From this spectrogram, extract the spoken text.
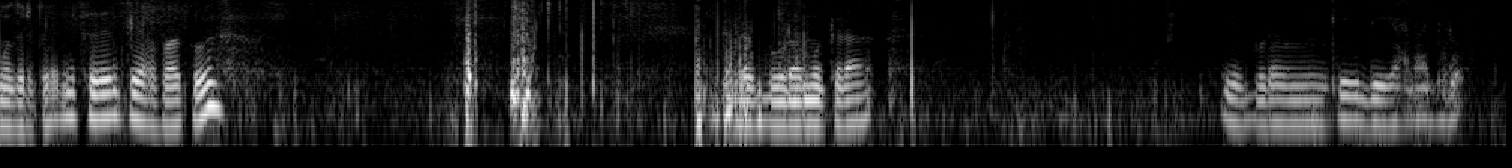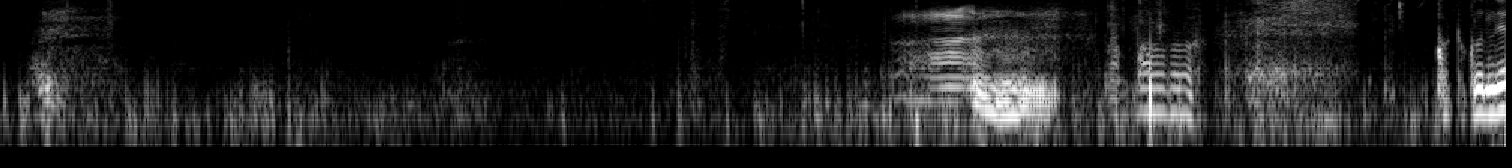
ముదిరిపోయింది ఫ్రెండ్స్ వేపాకు ఇక్కడ ఇక్కడ ఈ బుడంకి దిగాలి ఇప్పుడు. కొట్టుకుంది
